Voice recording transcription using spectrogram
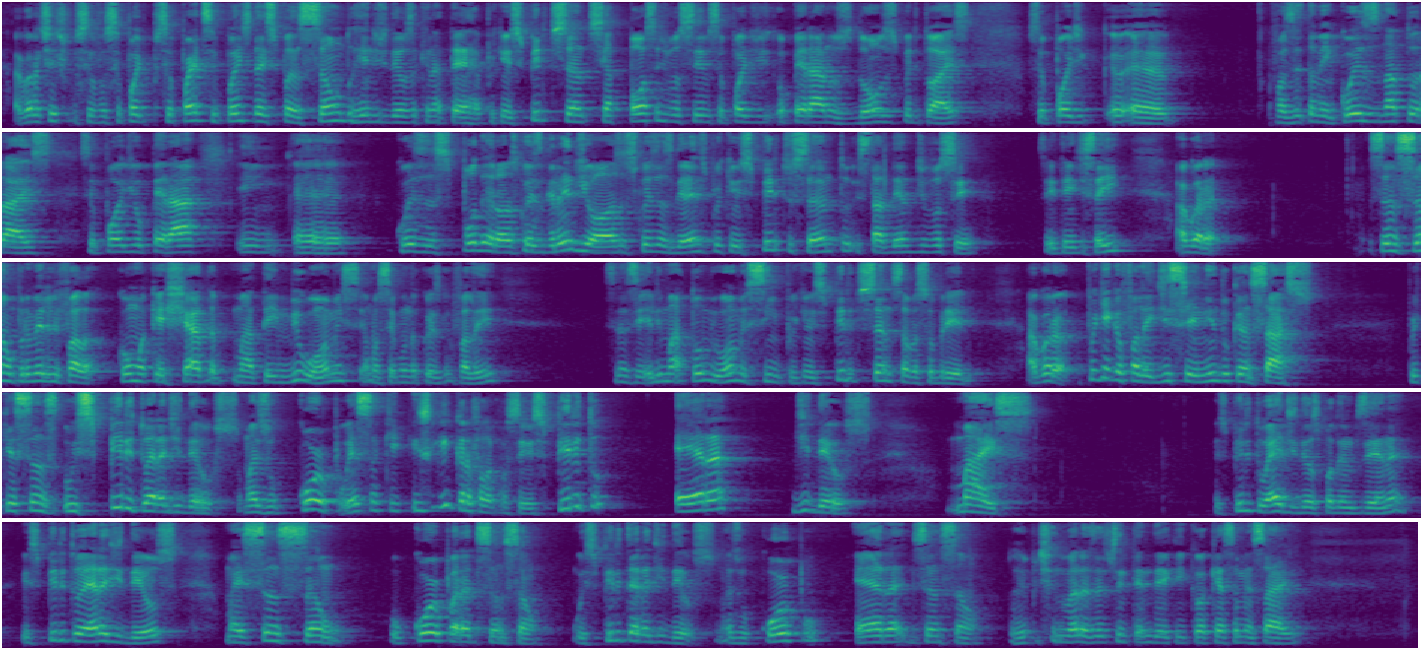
Agora você pode ser participante da expansão do reino de Deus aqui na terra, porque o Espírito Santo se aposta de você, você pode operar nos dons espirituais, você pode é, fazer também coisas naturais você pode operar em é, coisas poderosas, coisas grandiosas, coisas grandes, porque o Espírito Santo está dentro de você. Você entende isso aí? Agora, Sansão, primeiro ele fala, com uma queixada matei mil homens, é uma segunda coisa que eu falei. Assim, ele matou mil homens, sim, porque o Espírito Santo estava sobre ele. Agora, por que, eu falei discernindo o cansaço? Porque o espírito era de Deus, mas o corpo, essa aqui, isso que eu quero falar com você, o espírito era de Deus. Mas o Espírito é de Deus, podemos dizer, né? O Espírito era de Deus, mas Sansão, o corpo era de Sansão. O Espírito era de Deus, mas o corpo era de Sansão. Estou repetindo várias vezes para você entender aqui qual é essa mensagem.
